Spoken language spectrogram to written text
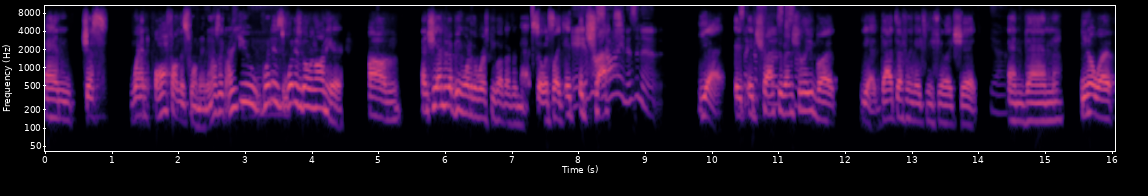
and just went off on this woman. And I was like, are you, what is, what is going on here? Um, and she ended up being one of the worst people I've ever met. So it's like, it, it, tracks. sign, isn't it? Yeah. It, like it tracked eventually, sign. but yeah, that definitely makes me feel like shit. Yeah. And then, you know what?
